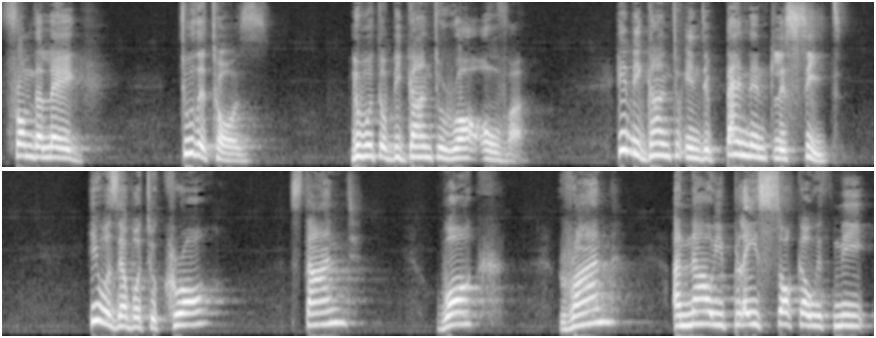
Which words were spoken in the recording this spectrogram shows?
from the leg to the toes, Lubuto began to roll over. He began to independently sit. He was able to crawl, stand, walk, run, and now he plays soccer with me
